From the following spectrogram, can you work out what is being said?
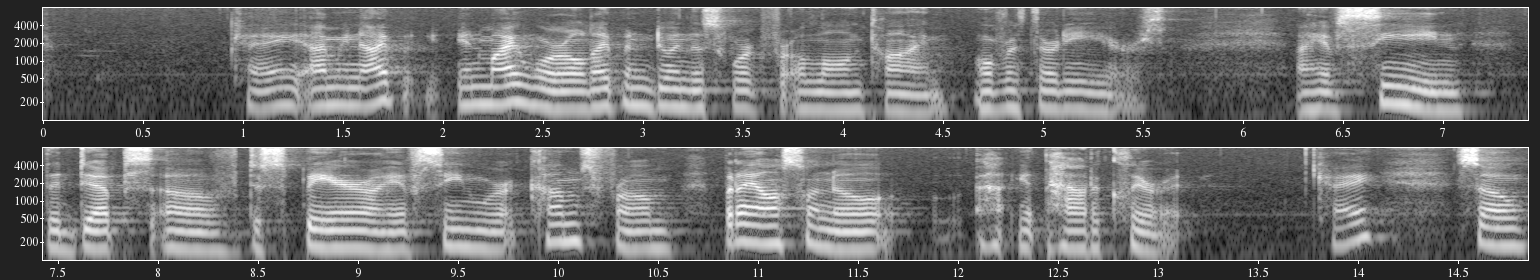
Okay, I mean, I've, in my world, I've been doing this work for a long time, over 30 years. I have seen the depths of despair, I have seen where it comes from, but I also know how to clear it. Okay? So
